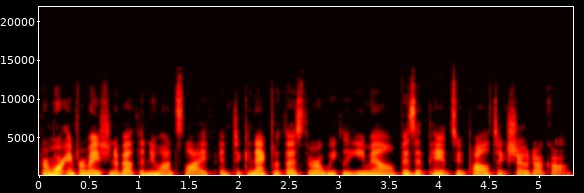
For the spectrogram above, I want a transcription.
For more information about The Nuanced Life and to connect with us through our weekly email, visit pantsuitpoliticsshow.com.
